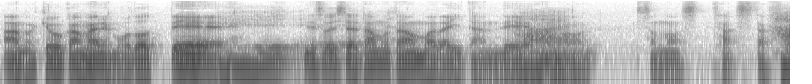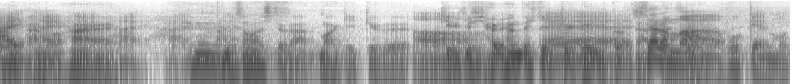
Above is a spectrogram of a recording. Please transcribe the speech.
あの教官まで戻って、でそしたらたまたままだいたんで、はい。あのそのスタッフとはいいうかのはい。その人が、まあ、結局救急車を呼んで結局えー。したらまあ保険も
